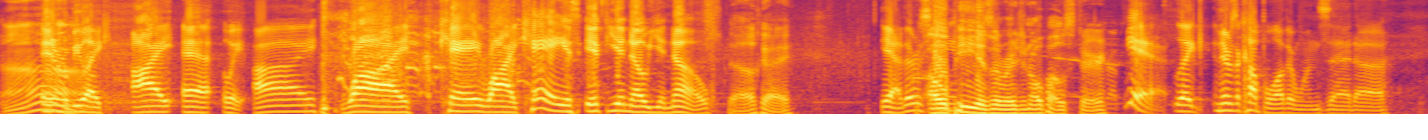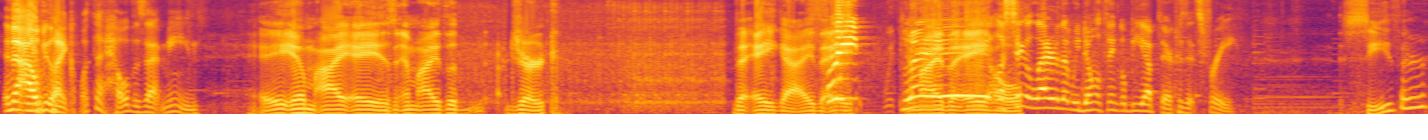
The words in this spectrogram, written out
Ah. and it'll be like I uh, wait I Y K Y K is if you know you know. okay. Yeah, there's OP is original poster. Yeah, like there's a couple other ones that uh, and then I'll be like, what the hell does that mean? A M I A is M I the jerk. The A guy. The Free A. Am I the Let's take a letter that we don't think will be up there because it's free. Caesar?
